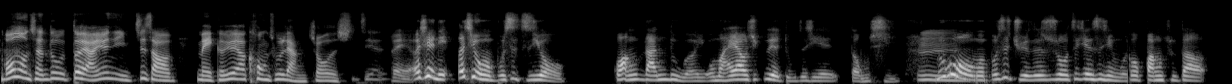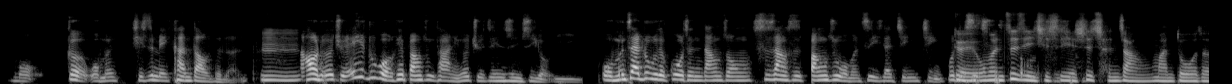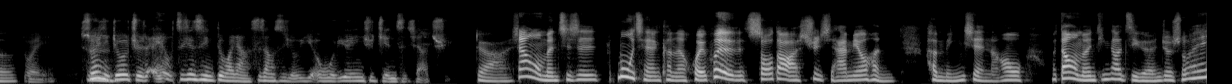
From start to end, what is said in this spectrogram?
某种程度对啊，因为你至少每个月要空出两周的时间。对，而且你，而且我们不是只有光单录而已，我们还要去阅读这些东西。嗯，如果我们不是觉得是说这件事情能够帮助到某个我们其实没看到的人，嗯，然后你会觉得，哎，如果我可以帮助他，你会觉得这件事情是有意义。我们在录的过程当中，事实上是帮助我们自己在精进，或者是我们自己其实也是成长蛮多的。对。所以你就会觉得，哎呦，这件事情对我来讲，事实上是有意义，而我愿意去坚持下去。对啊，像我们其实目前可能回馈收到的讯息还没有很很明显，然后当我们听到几个人就说，哎，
